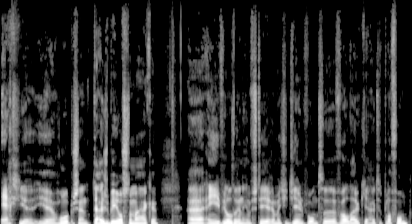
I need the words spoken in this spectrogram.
echt je, je 100% thuis BIOS te maken... en je wil erin investeren met je James Bond valluikje uit het plafond...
